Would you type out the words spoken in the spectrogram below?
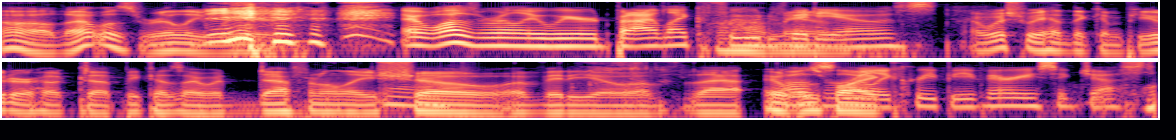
Oh, that was really weird. it was really weird, but I like Oh, food man. videos. I wish we had the computer hooked up because I would definitely Yeah. show a video of that. It That was, was, like, really creepy, very suggestive.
